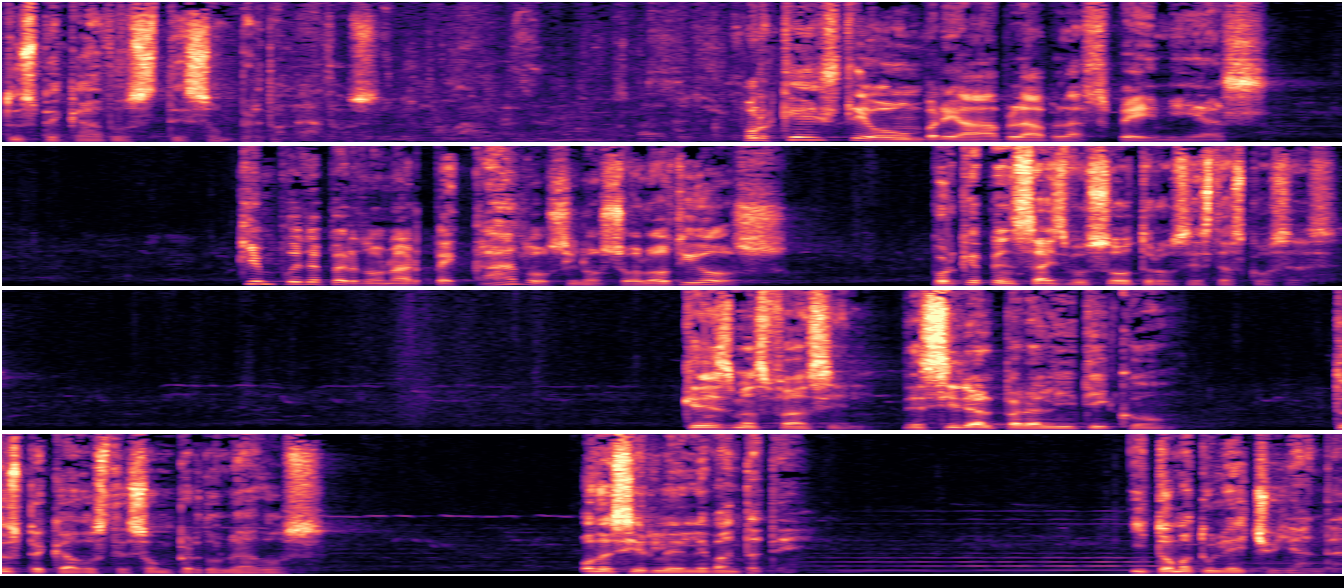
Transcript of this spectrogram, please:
Tus pecados te son perdonados. ¿Por qué este hombre habla blasfemias? ¿Quién puede perdonar pecados sino solo Dios? ¿Por qué pensáis vosotros estas cosas? ¿Qué es más fácil? ¿Decir al paralítico, tus pecados te son perdonados? ¿O decirle, levántate y toma tu lecho y anda?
